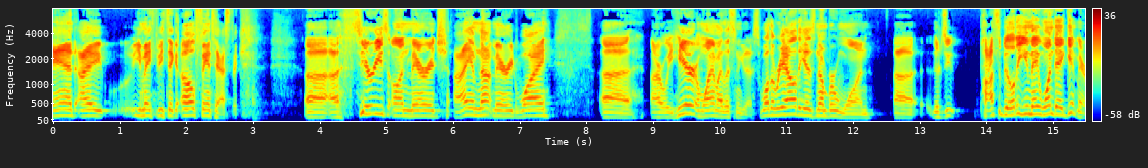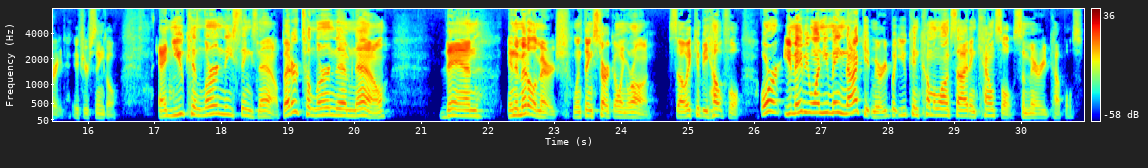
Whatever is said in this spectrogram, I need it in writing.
and I, you may be thinking, "Oh, fantastic! Uh, a series on marriage. I am not married. Why uh, are we here, and why am I listening to this?" Well, the reality is, number one, uh, there's a possibility you may one day get married if you're single, And you can learn these things now. Better to learn them now than in the middle of marriage when things start going wrong. So it can be helpful. Or you may be one you may not get married, but you can come alongside and counsel some married couples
